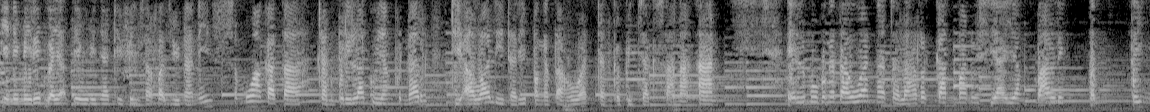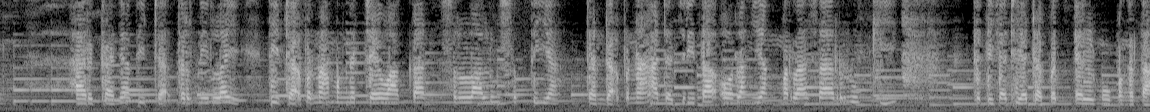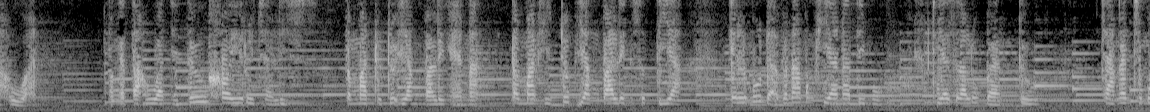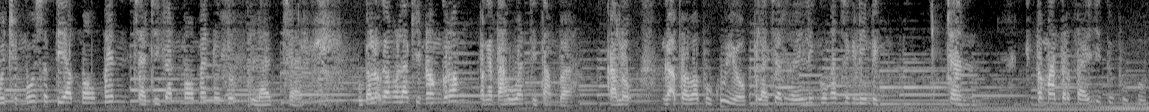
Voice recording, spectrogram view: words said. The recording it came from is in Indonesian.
Ini mirip kayak teorinya di filsafat Yunani, semua kata dan perilaku yang benar diawali dari pengetahuan dan kebijaksanaan. Ilmu pengetahuan adalah rekan manusia yang paling penting. Harganya tidak ternilai, tidak pernah mengecewakan, selalu setia, dan tidak pernah ada cerita orang yang merasa rugi ketika dia dapat ilmu pengetahuan. Pengetahuan itu khairu jalis, teman duduk yang paling enak, teman hidup yang paling setia. Ilmu tidak pernah mengkhianatimu, dia selalu bantu. Jangan jemu-jemu setiap momen, jadikan momen untuk belajar. Kalau kamu lagi nongkrong, pengetahuan ditambah. Kalau nggak bawa buku, yo belajar dari lingkungan sekeliling. Dan teman terbaik itu buku.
